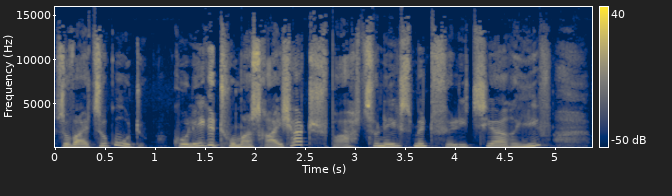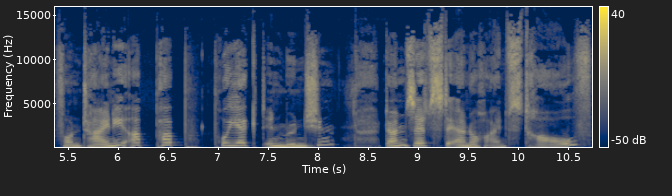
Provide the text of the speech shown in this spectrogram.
Soweit, so gut. Kollege Thomas Reichert sprach zunächst mit Felicia Rief von Tiny Up Pub Projekt in München. Dann setzte er noch eins drauf,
